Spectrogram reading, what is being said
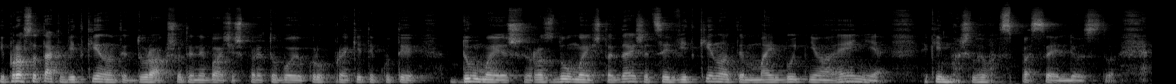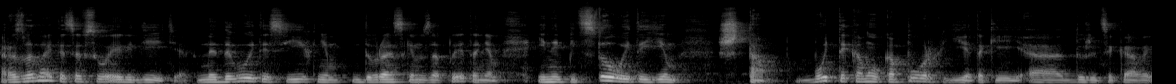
І просто так відкинути дурак, що ти не бачиш перед тобою круг, про який ти кути думаєш, роздумаєш так далі, це відкинути майбутнього генія, який, можливо, спасе людство. Розвивайте це в своїх дітях, не дивуйтесь їхнім дурацьким запитанням і не підстовуйте їм штамп. Будьте кому капур, є такий е, дуже цікавий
